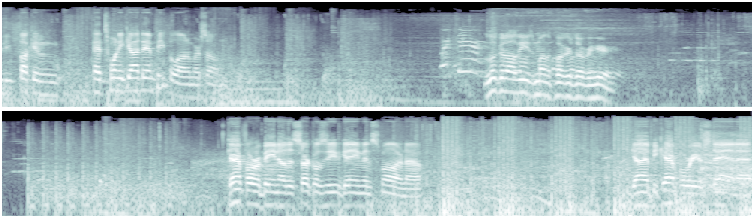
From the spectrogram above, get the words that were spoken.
he fucking had 20 goddamn people on him or something. Right there. Look at all these motherfuckers over here. Careful, Rubino. The circle's getting even smaller now. Gotta be careful where you're standing at.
